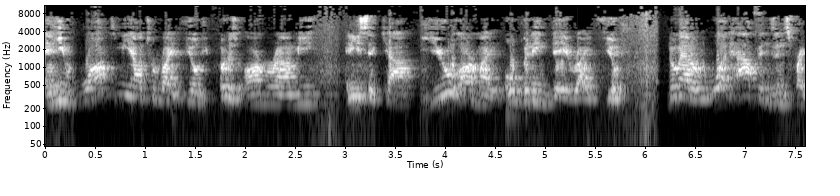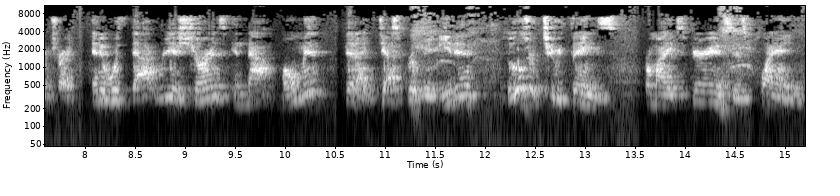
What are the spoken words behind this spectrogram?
And he walked me out to right field. He put his arm around me and he said, Cap, you are my opening day right field. No matter what happens in spring training. And it was that reassurance in that moment that I desperately needed. So those are two things from my experiences playing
